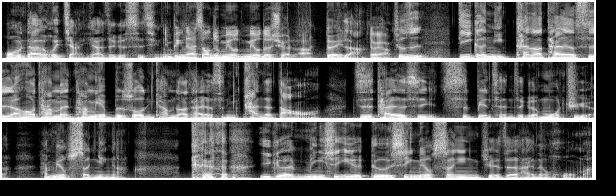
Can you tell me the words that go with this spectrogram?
我们待会会讲一下这个事情。你平台上就没有没有得选了？对啦，对啊，就是第一个，你看到泰勒斯，然后他们他们也不是说你看不到泰勒斯，你看得到哦，只是泰勒斯是变成这个默剧了，他没有声音啊。一个明星，一个歌星没有声音，你觉得这还能火吗？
